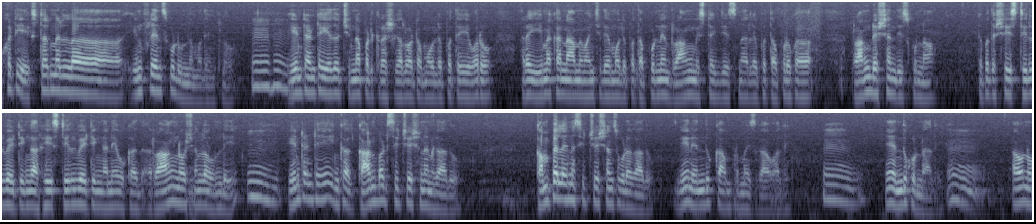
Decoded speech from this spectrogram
ఒకటి ఎక్స్టర్నల్ ఇన్ఫ్లుయెన్స్ కూడా ఉందమ్మా దీంట్లో. ఏంటంటే ఏదో చిన్నప్పటి క్రష్ కలవటమో లేకపోతే ఎవరో అరే ఈమె కన్నా ఆమె మంచిదేమో లేకపోతే అప్పుడు నేను రాంగ్ మిస్టేక్ చేసిన లేకపోతే అప్పుడు ఒక రాంగ్ డెసిషన్ తీసుకున్నా లేకపోతే she still waiting or he still waiting అనే ఒక రాంగ్ నోషన్లో ఉండి ఏంటంటే ఇంకా కాన్వర్ట్ సిచ్యుయేషన్ అని కాదు. కంపెల్ అయిన సిచ్యుయేషన్స్ కూడా కాదు. నేను ఎందుకు కాంప్రమైజ్ కావాలి? నేను ఎందుకు ఉండాలి? అవును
